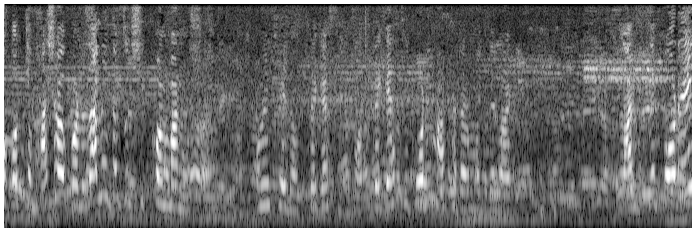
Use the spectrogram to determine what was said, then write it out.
অকথ্য ভাষাও করে না। জানেন তো একজন শিক্ষক মানুষ। উনি খেয়ে ধরতে গেছে। ধরতে গেছে পরে মাথাটার মধ্যে লাগে লাগছে পরেই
